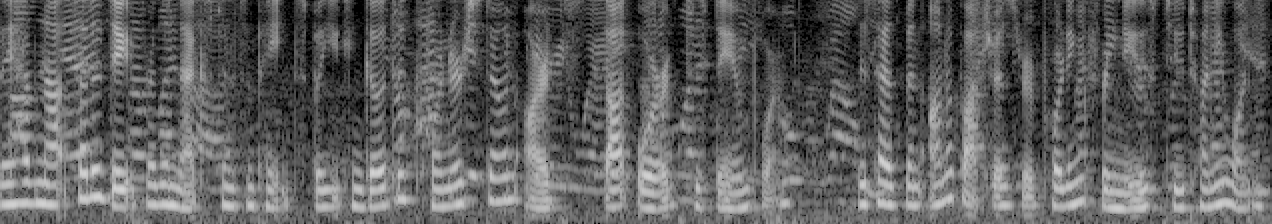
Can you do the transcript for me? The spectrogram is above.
They have not set a date for the next Pints and Paints, but you can go to cornerstonearts.org to stay informed. This has been Ana Batres reporting for News 221.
